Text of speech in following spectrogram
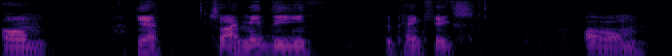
Um, yeah. So I made the the pancakes. Um,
